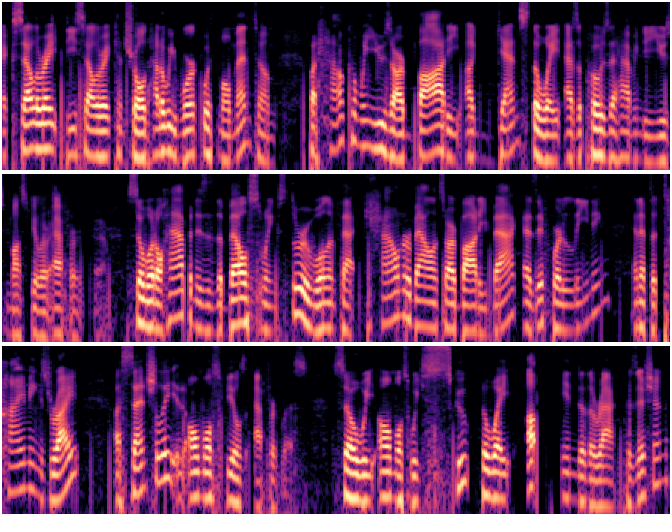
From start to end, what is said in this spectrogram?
accelerate, decelerate, controlled. How do we work with momentum? But how can we use our body against the weight as opposed to having to use muscular effort? Yeah. So what'll happen is, as the bell swings through, we'll in fact counterbalance our body back as if we're leaning, and if the timing's right, essentially it almost feels effortless. So we almost we scoop the weight up into the rack position,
